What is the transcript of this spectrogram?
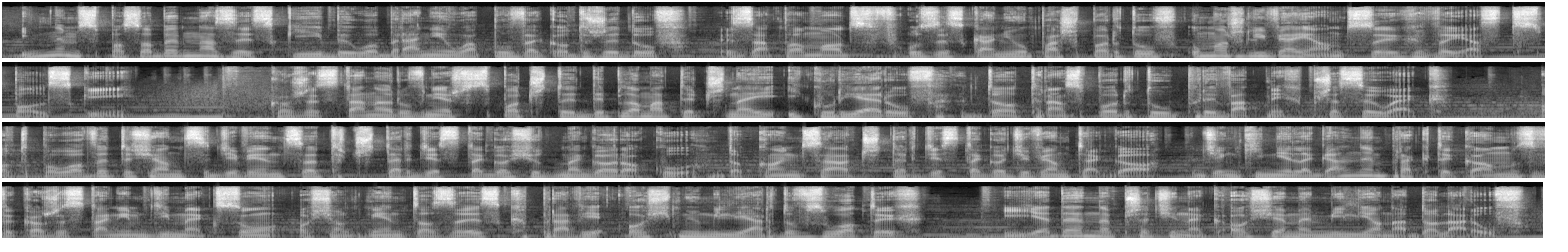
Innym sposobem na zyski było branie łapówek od Żydów za pomoc w uzyskaniu paszportów umożliwiających wyjazd z Polski. Korzystano również z poczty dyplomatycznej i kurierów do transportu prywatnych przesyłek. Od połowy 1947 roku do końca 1949 dzięki nielegalnym praktykom z wykorzystaniem Dimexu osiągnięto zysk prawie 8 miliardów złotych i 1,8 miliona dolarów.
